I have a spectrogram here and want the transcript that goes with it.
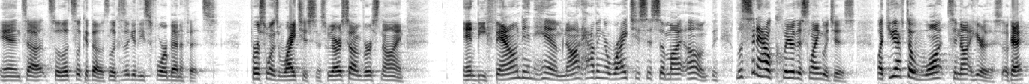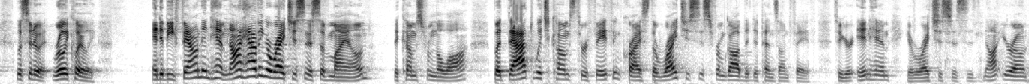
And uh, so let's look at those. Let's look at these four benefits. First one is righteousness. We already saw in verse 9. And be found in him, not having a righteousness of my own. Listen to how clear this language is. Like you have to want to not hear this, okay? Listen to it really clearly. And to be found in him, not having a righteousness of my own that comes from the law, but that which comes through faith in Christ, the righteousness from God that depends on faith. So you're in Him. You have righteousness that's not your own.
